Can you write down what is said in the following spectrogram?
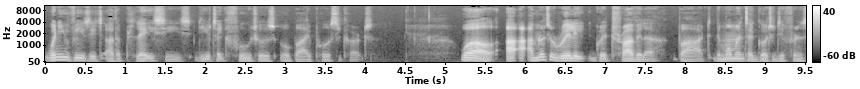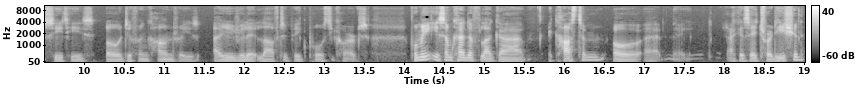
When you visit other places, do you take photos or buy postcards? Well, I, am not a really great traveler, but the moment I go to different cities or different countries, I usually love to pick postcards. For me, it's some kind of like a, a custom or I can say tradition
